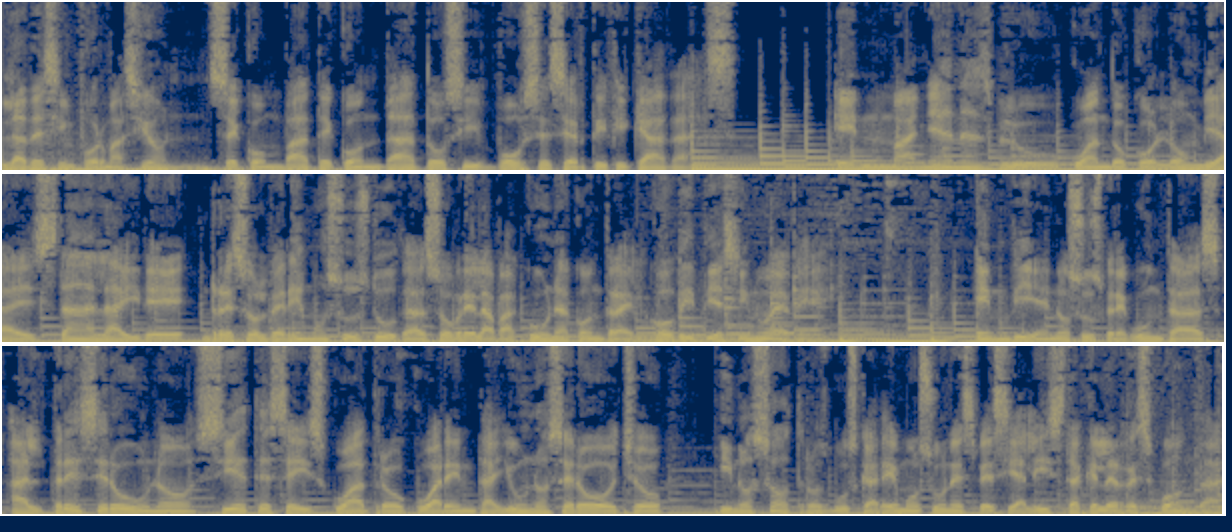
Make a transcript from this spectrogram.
La desinformación se combate con datos y voces certificadas. En Mañanas Blue, cuando Colombia está al aire, resolveremos sus dudas sobre la vacuna contra el COVID-19. Envíenos sus preguntas al 301-764-4108 y nosotros buscaremos un especialista que le responda.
